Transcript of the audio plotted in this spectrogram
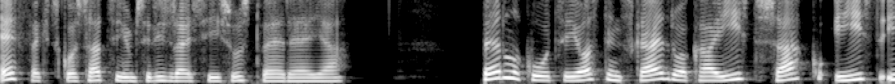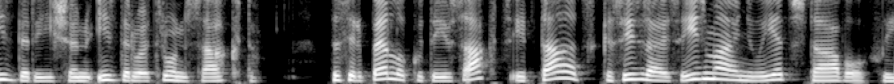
Efekts, ko sacījums ir izraisījis uztvērējā. Perlokūcija Ostins skaidro kā īstu seku, īstu izdarīšanu, izdarot runas aktu. Tas ir perlokutīvs akts, ir tāds, kas izraisa izmaiņu lietu stāvoklī.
